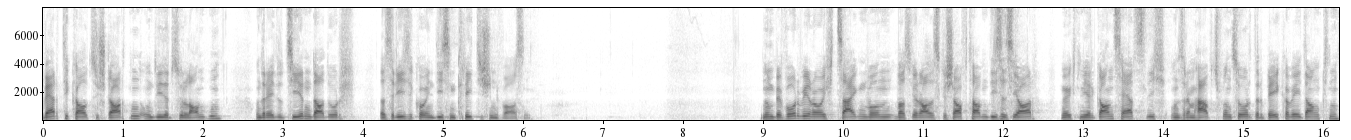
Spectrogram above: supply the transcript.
vertikal zu starten und wieder zu landen und reduzieren dadurch das Risiko in diesen kritischen Phasen. Nun, bevor wir euch zeigen wollen, was wir alles geschafft haben dieses Jahr, möchten wir ganz herzlich unserem Hauptsponsor, der BKW, danken,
